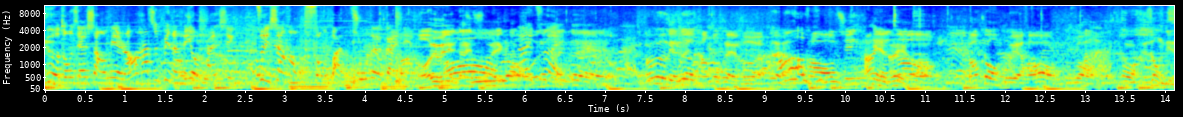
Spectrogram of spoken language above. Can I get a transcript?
Q Q 的东西在上面，然后它是变得很有弹性，最像那种松板猪那个概念。哦，有点带水。带脆，对，刚刚连热汤都可以喝，对，好清它也可以喝，然后豆腐也好好吃哦。就重点，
